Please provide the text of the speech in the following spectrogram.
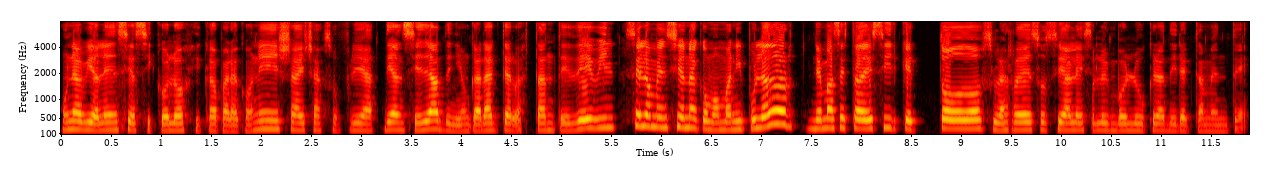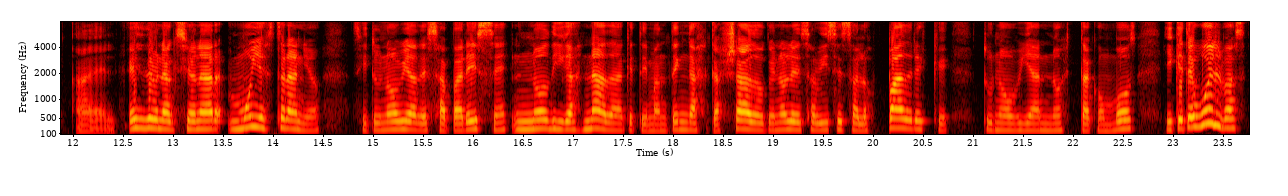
una violencia psicológica para con ella, ella sufría de ansiedad, tenía un carácter bastante débil. Se lo menciona como manipulador, además está decir que todas las redes sociales lo involucran directamente a él. Es de un accionar muy extraño. Si tu novia desaparece, no digas nada, que te mantengas callado, que no les avises a los padres que tu novia no está con vos y que te vuelvas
